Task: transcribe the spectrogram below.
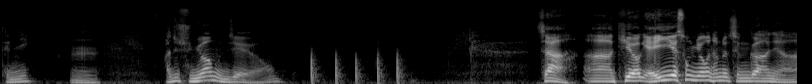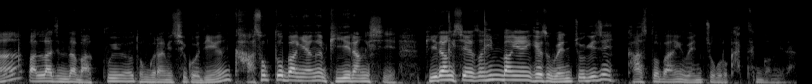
됐니? 음. 아주 중요한 문제예요. 자, 아, 기억 A의 속력은 점점 증가하냐? 빨라진다 맞고요. 동그라미 치고 니은 가속도 방향은 B랑 C. B랑 C에서 흰 방향이 계속 왼쪽이지 가속도 방향이 왼쪽으로 같은 겁니다.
